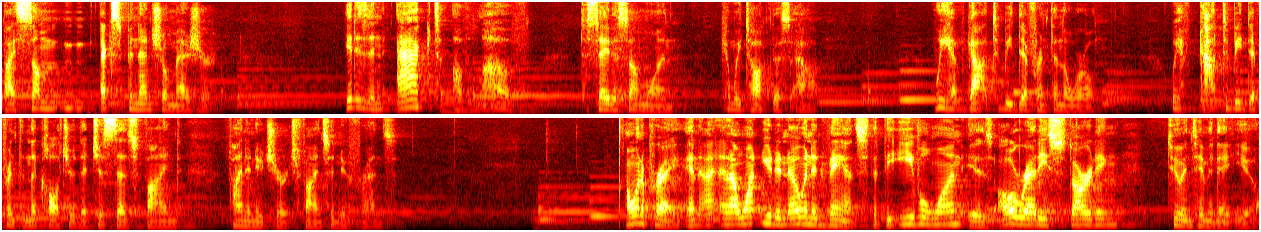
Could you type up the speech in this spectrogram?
by some exponential measure. It is an act of love to say to someone, Can we talk this out? We have got to be different than the world. We have got to be different than the culture that just says, Find, find a new church, find some new friends. I want to pray, and I, and I want you to know in advance that the evil one is already starting to intimidate you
